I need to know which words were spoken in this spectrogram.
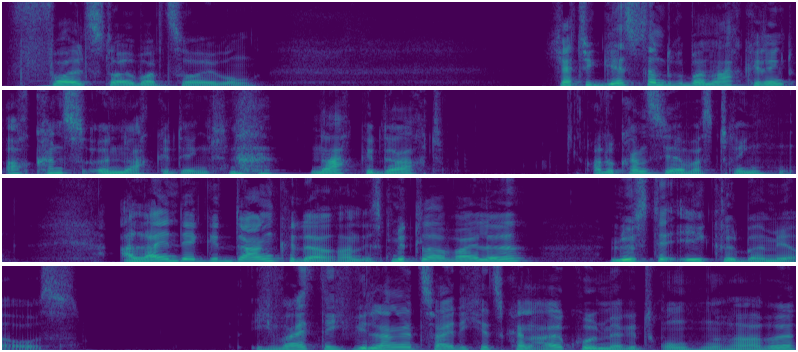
vollster Überzeugung. Ich hatte gestern drüber nachgedacht, ach, kannst äh, nachgedenkt, nachgedacht, aber du kannst ja was trinken. Allein der Gedanke daran ist mittlerweile, löst der Ekel bei mir aus. Ich weiß nicht, wie lange Zeit ich jetzt keinen Alkohol mehr getrunken habe.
